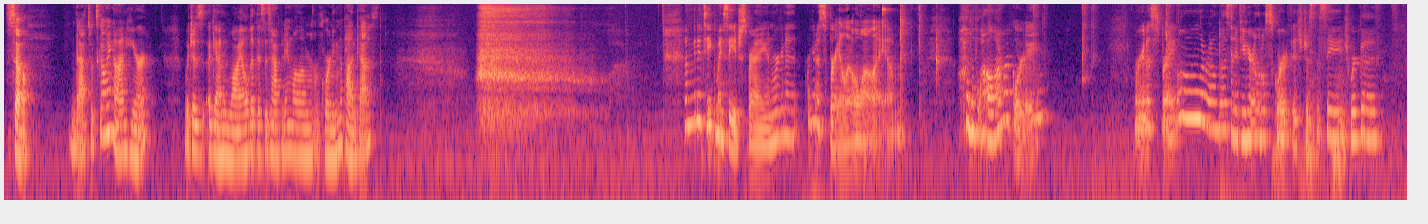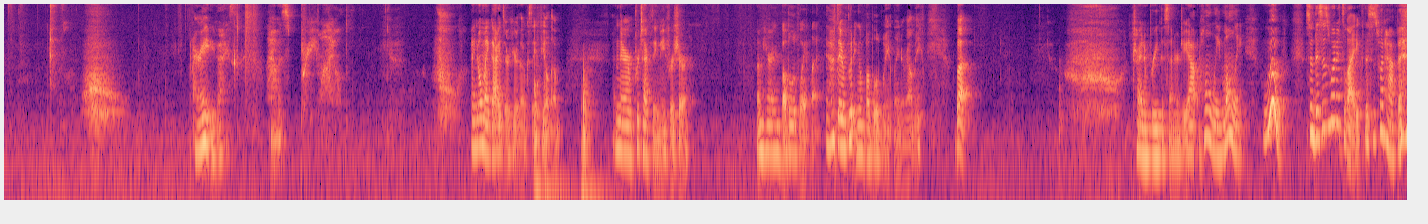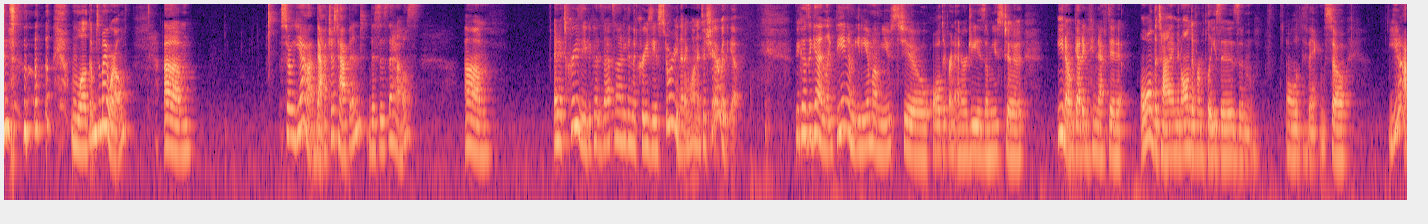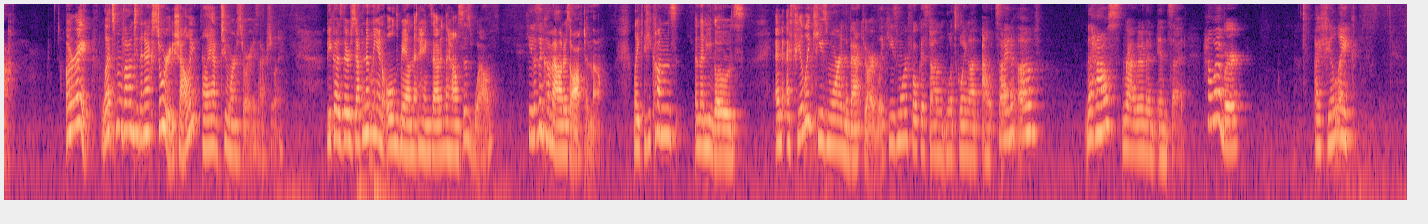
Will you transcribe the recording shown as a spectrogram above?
So that's what's going on here which is again wild that this is happening while I'm recording the podcast. I'm gonna take my sage spray and we're gonna we're gonna spray a little while I am while I'm recording. We're gonna spray all around us, and if you hear a little squirt, it's just the sage. We're good. All right, you guys. That was pretty wild. I know my guides are here though because I feel them. And they're protecting me for sure. I'm hearing bubble of white light. they're putting a bubble of white light around me. But trying to breathe this energy out. Holy moly. Woo! So this is what it's like. This is what happens. Welcome to my world. Um so yeah, that just happened. This is the house. Um and it's crazy because that's not even the craziest story that I wanted to share with you. Because again, like being a medium, I'm used to all different energies. I'm used to you know, getting connected all the time in all different places and all of the things. So, yeah. All right, let's move on to the next story, shall we? Well, I have two more stories actually because there's definitely an old man that hangs out in the house as well. He doesn't come out as often though. Like he comes and then he goes. And I feel like he's more in the backyard. Like he's more focused on what's going on outside of the house rather than inside. However, I feel like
